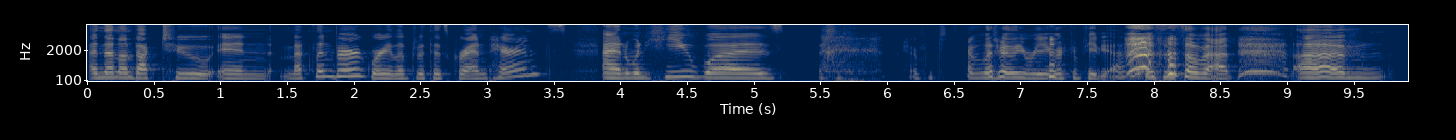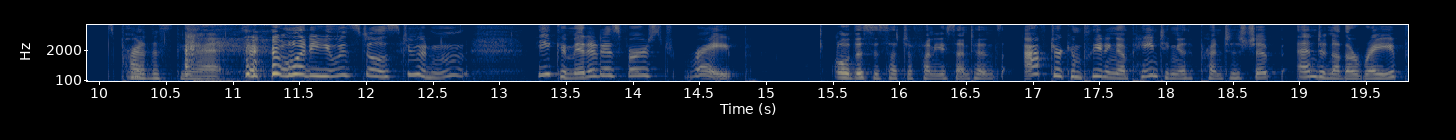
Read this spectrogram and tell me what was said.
and then on back to in Mecklenburg, where he lived with his grandparents. And when he was, I'm, I'm literally reading Wikipedia. this is so bad. Um, It's part of the spirit. when he was still a student, he committed his first rape. Oh, this is such a funny sentence. After completing a painting apprenticeship and another rape.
